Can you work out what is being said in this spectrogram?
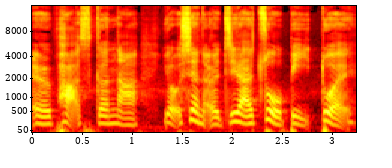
AirPods，跟拿有线的耳机来做比对。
